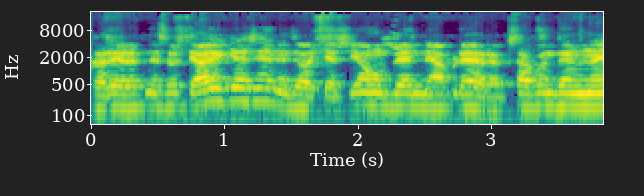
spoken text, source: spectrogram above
ઘરે રત્નેશ્વરથી આવી ગયા છે ને જો અત્યારે શ્યાહુ બેન ને આપણે રક્ષાબંધન ને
